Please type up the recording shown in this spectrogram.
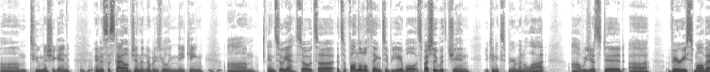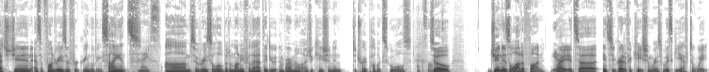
um to michigan. Mm-hmm. and it's a style of gin that nobody's really making. Um and so yeah so it's a it's a fun little thing to be able especially with gin you can experiment a lot. Uh we just did uh very small batch gin as a fundraiser for green living science Nice. um, so we raised a little bit of money for that. They do environmental education in Detroit public schools. Excellent. So gin is a lot of fun, Yeah. right? It's uh, instant gratification, whereas whiskey you have to wait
